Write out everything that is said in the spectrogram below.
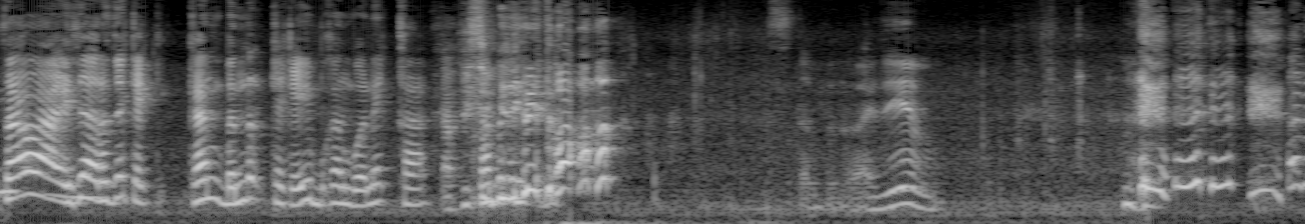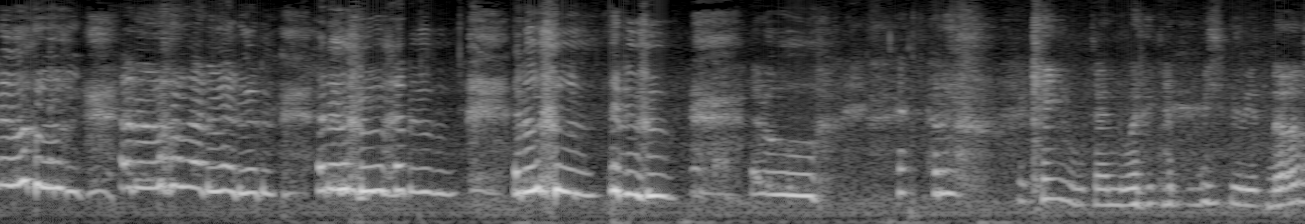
Salah, sih harusnya kayak kan bener KKI bukan boneka, Tapi tapi spirit doll. Astagfirullahaladzim aduh, aduh, aduh, aduh, aduh, aduh, aduh, aduh, aduh, aduh, aduh, aduh, kayak bukan boneka tapi spirit doll.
